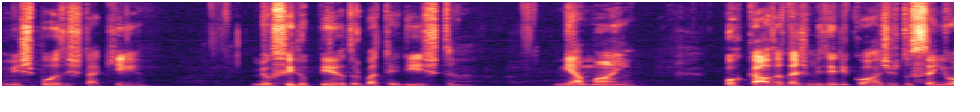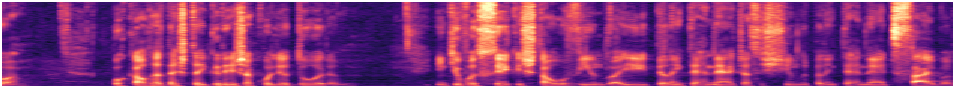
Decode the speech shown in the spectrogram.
Minha esposa está aqui, meu filho Pedro, baterista, minha mãe, por causa das misericórdias do Senhor, por causa desta igreja acolhedora, em que você que está ouvindo aí pela internet, assistindo pela internet, saiba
